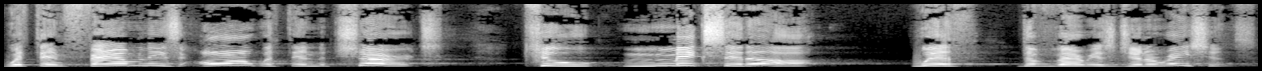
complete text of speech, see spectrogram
within families or within the church to mix it up with the various generations.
